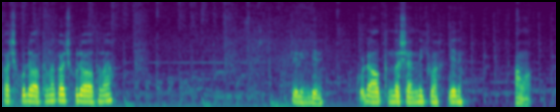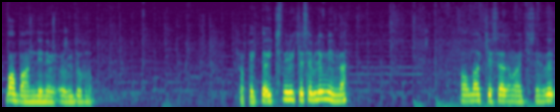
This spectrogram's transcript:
Kaç kule altına kaç kule altına. Gelin gelin. Kule altında şenlik var. Gelin. Ama babaanneni öldü. Köpekler ikisini bir kesebilir miyim lan? Vallahi keserim ha ikisini.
